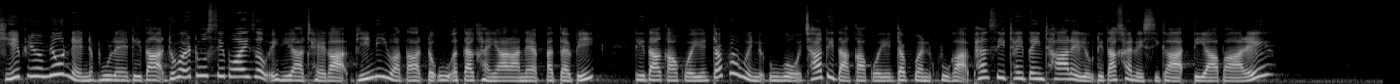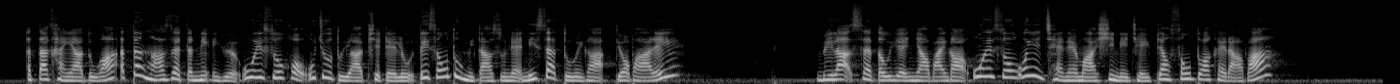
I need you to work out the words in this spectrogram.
ရေဖြူမြို့နယ်နဘူးလေဒေသဒိုအတူစီးပွားရေးစုပ်ဧရိယာထဲကဘင်းနီရွာသားတဦးအသက်ခံရတာနဲ့ပတ်သက်ပြီးဒေသကောက်ွယ်ရင်တပ်ဖွဲ့ဝင်တို့ကိုအခြားဒေသကောက်ွယ်ရင်တပ်ဖွဲ့တစ်ခုကဖမ်းဆီးထိန်းသိမ်းထားတယ်လို့ဒေသခံတွေစီကသိရပါဗျ။အသက်ခံရသူကအသက်52နှစ်အရွယ်ဦးအေးစိုးခေါ်ဦးကျိုသူရဖြစ်တယ်လို့တိတ်ဆုံးသူမိသားစုနဲ့နှိဆက်သူတွေကပြောပါတယ်။မေလ23ရက်ညပိုင်းကဦးအေးစိုးဦးရင်ချန်ထဲမှာရှိနေချိန်ပျောက်ဆုံးသွားခဲ့တာပါ။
